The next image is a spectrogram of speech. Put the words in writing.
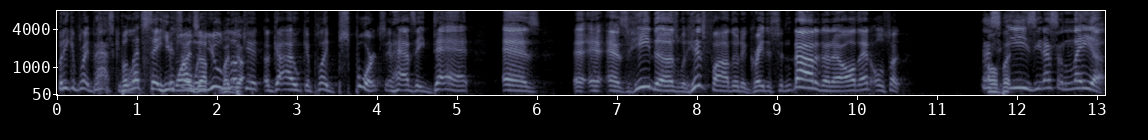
but he can play basketball. But let's say he And winds so when up- you look the- at a guy who can play sports and has a dad as a- a- as he does with his father, the greatest and da da da da, all that old stuff. That's Oh, but- easy. That's a layup.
